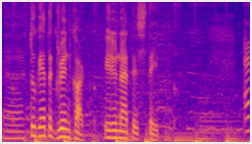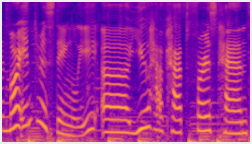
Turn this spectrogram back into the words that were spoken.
uh, to get a green card in United States. And more interestingly, uh, you have had first-hand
